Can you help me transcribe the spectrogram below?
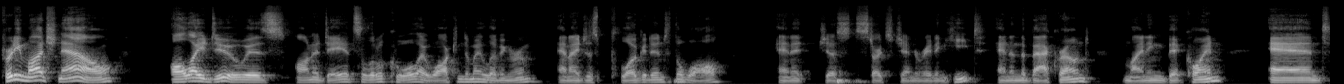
pretty much now all i do is on a day it's a little cool. I walk into my living room and i just plug it into the wall and it just starts generating heat. And in the background mining bitcoin. And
